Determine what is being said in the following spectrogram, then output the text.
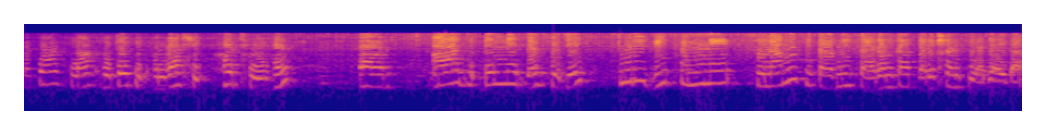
50 लाख रुपए की धनराशि खर्च हुई है और आज दिन में 10 बजे पूरे द्वीप समूह में सुनामी चेतावनी सायरन का परीक्षण किया जाएगा।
